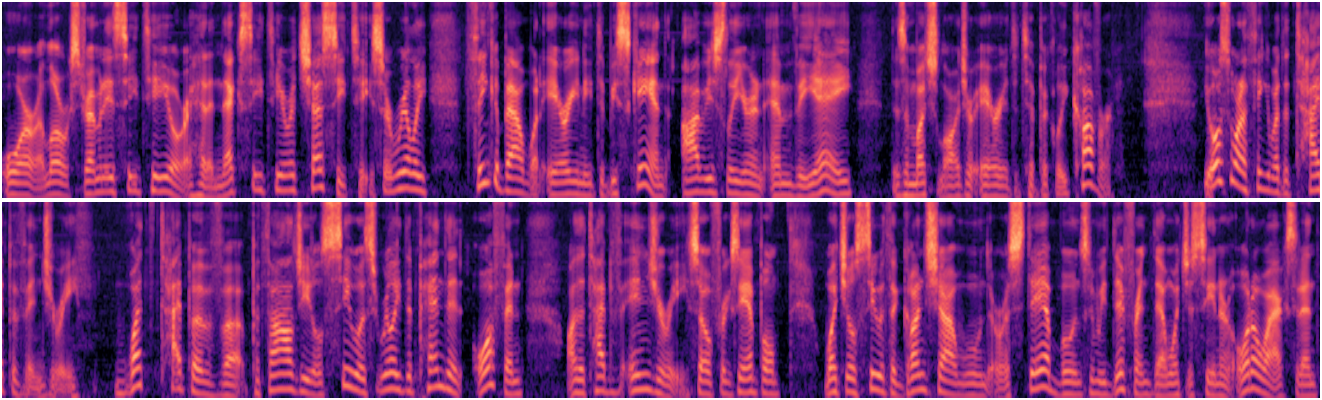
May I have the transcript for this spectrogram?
or a lower extremity CT, or a head and neck CT, or a chest CT. So, really think about what area you need to be scanned. Obviously, you're in an MVA there's a much larger area to typically cover. You also want to think about the type of injury. What type of uh, pathology you'll see was really dependent often on the type of injury. So, for example, what you'll see with a gunshot wound or a stab wound is going to be different than what you see in an auto accident,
